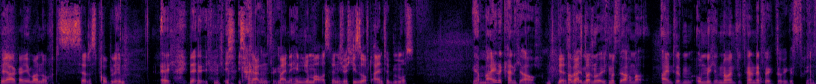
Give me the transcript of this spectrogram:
ja, kann ich immer noch. Das ist ja das Problem. Echt? Ne, Nee, ich nicht. Ich, ich kann einzige. meine Handynummer auswendig, weil ich die so oft eintippen muss. Ja, meine kann ich auch. Ja, Aber immer doch. nur, ich musste auch immer eintippen, um mich in neuen sozialen Netzwerken zu registrieren.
